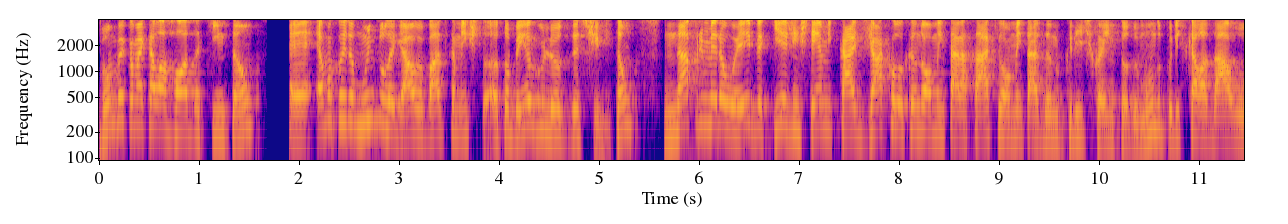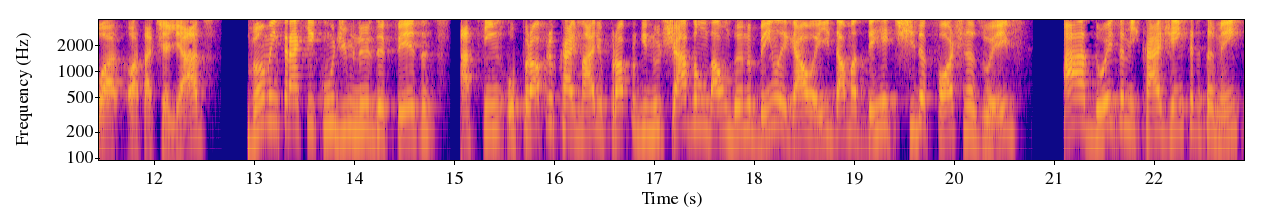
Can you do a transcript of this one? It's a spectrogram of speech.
Vamos ver como é que ela roda aqui então. É, é uma corrida muito legal, eu basicamente eu tô bem orgulhoso desse time. Então, na primeira wave aqui, a gente tem a Mikage já colocando o aumentar ataque o aumentar dano crítico aí em todo mundo, por isso que ela dá o, o ataque de aliados. Vamos entrar aqui com o diminuir defesa. Assim, o próprio Kaimar e o próprio Gnut já vão dar um dano bem legal aí, dar uma derretida forte nas waves. A A2 da Mikage entra também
